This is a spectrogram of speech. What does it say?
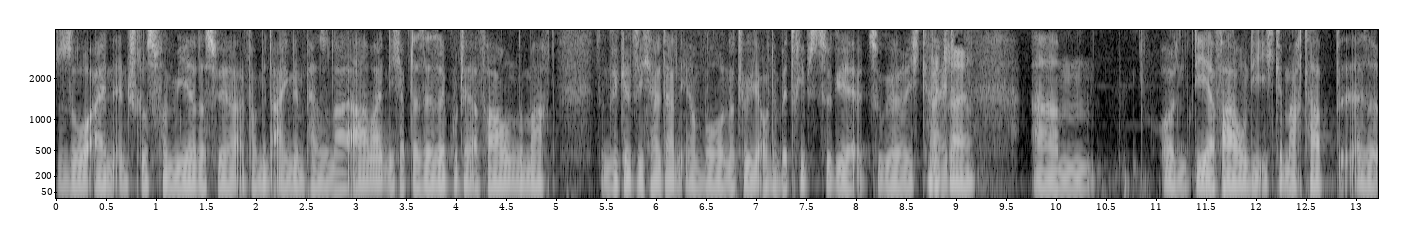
so ein Entschluss von mir, dass wir einfach mit eigenem Personal arbeiten. Ich habe da sehr, sehr gute Erfahrungen gemacht. Es entwickelt sich halt dann irgendwo natürlich auch eine Betriebszugehörigkeit. Ja, klar, ja. Ähm, und die Erfahrung, die ich gemacht habe, also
